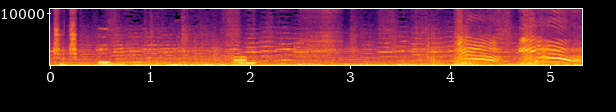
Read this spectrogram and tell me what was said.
to t-! Oh, yeah! Yeah!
